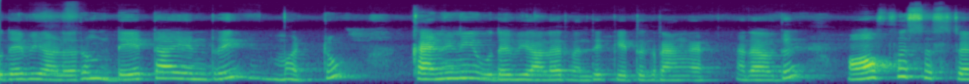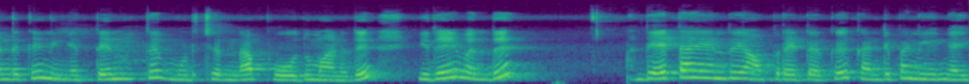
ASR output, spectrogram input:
உதவியாளரும் டேட்டா என்ட்ரி மற்றும் கணினி உதவியாளர் வந்து கேட்டுக்கிறாங்க. அதாவது ஆஃபீஸ் அசிஸ்டண்ட்டுக்கு நீங்கள் டென்த்து முடிச்சிருந்தா போதுமானது. இதே வந்து டேட்டா என்ட்ரி ஆப்ரேட்டருக்கு கண்டிப்பாக நீங்கள்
